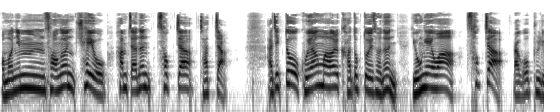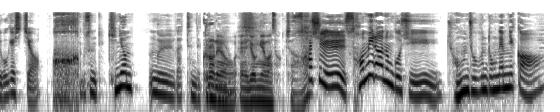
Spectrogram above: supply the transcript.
어머님 성은 최요, 함자는 석자, 자자. 아직도 고향마을 가덕도에서는 용해와 석자라고 불리고 계시죠. 어, 무슨 기념물 같은 느낌. 그러네요. 예, 용해와 석자. 사실 섬이라는 곳이 좀 좁은 동네입니까?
